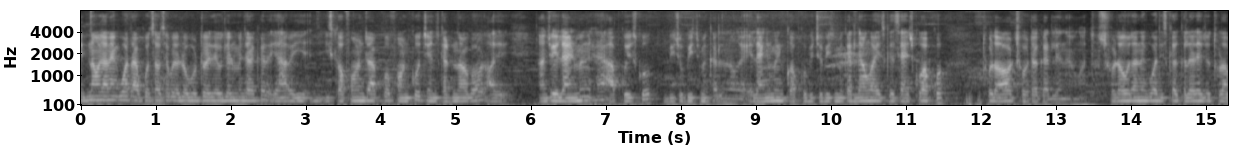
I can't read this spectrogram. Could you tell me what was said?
इतना हो जाने के बाद आपको सबसे पहले रोबोट में जाकर यहाँ इसका फ़ॉन्ट आपको फ़ॉन्ट को चेंज करना होगा और जो अलाइनमेंट है, आपको इसको बीचों बीच में कर लेना होगा। अलाइनमेंट को आपको बीचों बीच में कर लेना होगा, इसके साइज़ को आपको थोड़ा और छोटा कर लेना होगा। तो छोटा हो जाने के बाद इसका कलर है जो थोड़ा,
